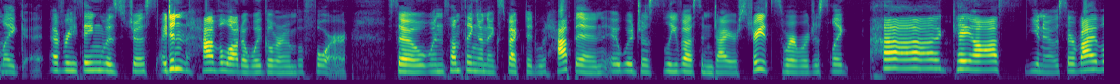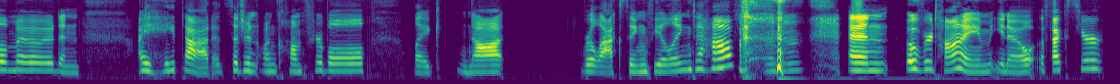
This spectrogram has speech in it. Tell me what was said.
Like everything was just, I didn't have a lot of wiggle room before. So when something unexpected would happen, it would just leave us in dire straits where we're just like, ah, chaos, you know, survival mode. And I hate that. It's such an uncomfortable, like, not relaxing feeling to have. and over time, you know, affects your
